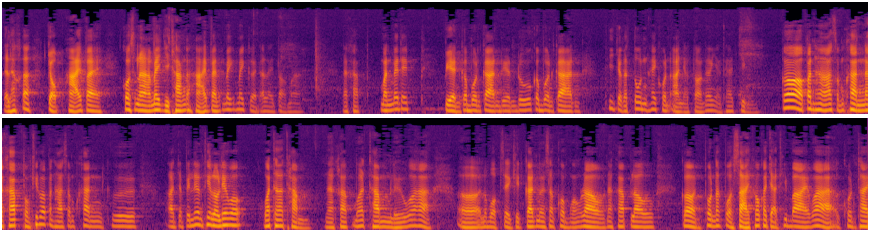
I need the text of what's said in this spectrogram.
แต่แล้วก็จบหายไปโฆษณาไม่กี่ครั้งก็หายไปไม่ไม่เกิดอะไรต่อมานะครับ มันไม่ได้เปลี่ยนกระบวนการเรียนรู้กระบวนการที่จะกระตุ้นให้คนอ่านอย่างต่อเนื่องอย่างแท้จริง ก็ปัญหาสำคัญนะครับ ผมคิดว่าปัญหาสำคัญคืออาจจะเป็นเรื่องที่เราเรียกว่าวัฒนธรรมนะครับ วัฒนธรรมหรือว่าระบบเศรษฐกิจการเมืองสังคมของเรานะครับ เราก็พวกนักประวัติศาสตร์เขาก็จะอธิบายว่าคนไทย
